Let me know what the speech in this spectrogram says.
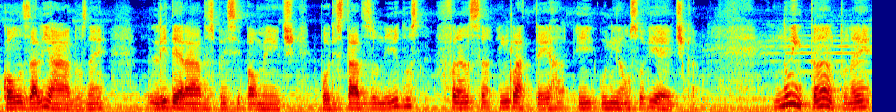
com os aliados, né? Liderados principalmente por Estados Unidos, França, Inglaterra e União Soviética. No entanto, né,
